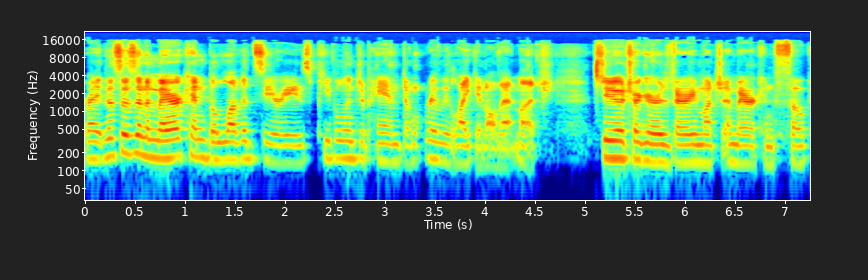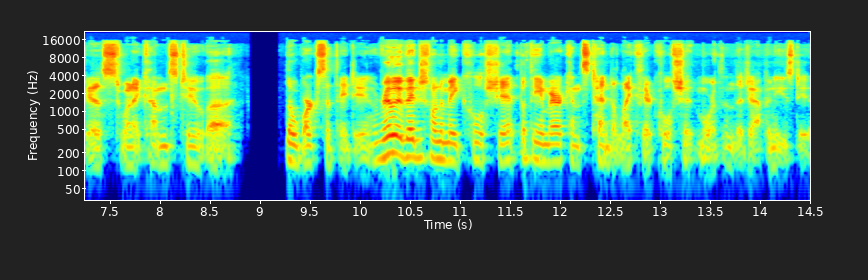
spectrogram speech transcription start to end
right? This is an American beloved series. People in Japan don't really like it all that much. Studio Trigger is very much American focused when it comes to uh, the works that they do. Really, they just want to make cool shit, but the Americans tend to like their cool shit more than the Japanese do.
